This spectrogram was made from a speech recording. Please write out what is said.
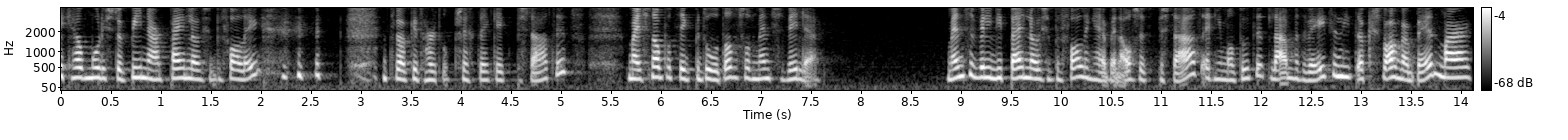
ik help moeders to naar een pijnloze bevalling. terwijl ik dit hardop zeg, denk ik, bestaat dit? Maar je snapt wat ik bedoel. Dat is wat mensen willen. Mensen willen die pijnloze bevalling hebben. En als het bestaat en iemand doet het, laat me het weten. Niet dat ik zwanger ben, maar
